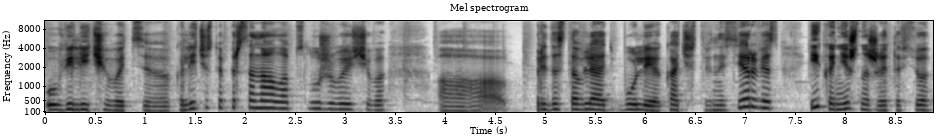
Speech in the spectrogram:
увеличивать э, количество персонала обслуживающего, э, предоставлять более качественный сервис. И, конечно же, это все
